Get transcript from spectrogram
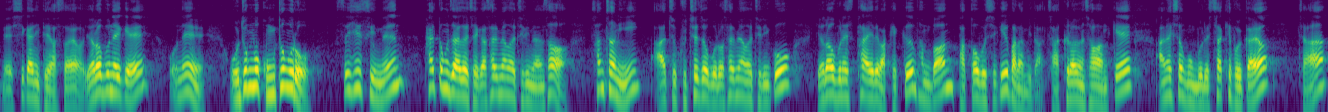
네, 시간이 되었어요. 여러분에게 오늘 5종목 공통으로 쓰실 수 있는 팔동작을 제가 설명을 드리면서 천천히 아주 구체적으로 설명을 드리고 여러분의 스타일에 맞게끔 한번 바꿔보시길 바랍니다. 자, 그러면 저와 함께 암 액션 공부를 시작해 볼까요? 자,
